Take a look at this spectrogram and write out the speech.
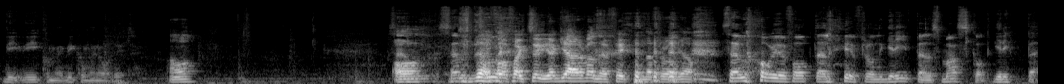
Vi, vi, kommer, vi kommer nå dit. Ja. Sen, ja. sen, det där var faktiskt, jag garvade när jag fick den där frågan. sen har vi ju fått den från Gripens maskot, Grippe.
